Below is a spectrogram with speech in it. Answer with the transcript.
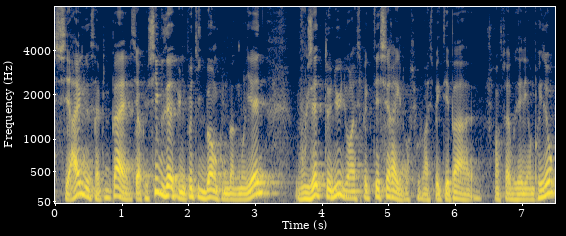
ces règles ne s'appliquent pas à elles. C'est-à-dire que si vous êtes une petite banque, une banque moyenne, vous êtes tenu de respecter ces règles. si vous ne respectez pas, je ne pense pas que vous allez en prison,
